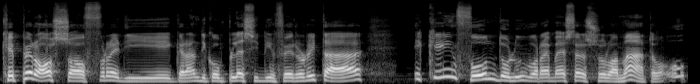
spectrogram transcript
che però soffre di grandi complessi di inferiorità e che in fondo lui vorrebbe essere solo amato o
